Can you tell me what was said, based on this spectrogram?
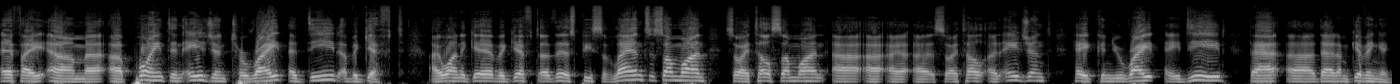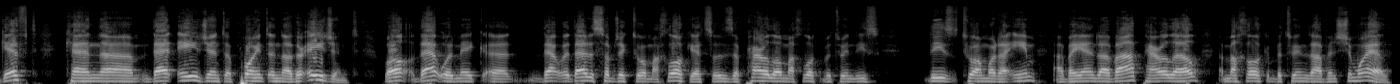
if I um, appoint an agent to write a deed of a gift. I want to give a gift of this piece of land to someone, so I tell someone, uh, uh, uh, uh so I tell an agent, hey, can you write a deed that that I'm giving a gift? Can um, that agent appoint another agent? Well, that would make that would, that is subject to a machloket. So there's a parallel machlok between these these two Amoraim, Abaye and Rava, parallel machlok between Rav and Shmuel.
